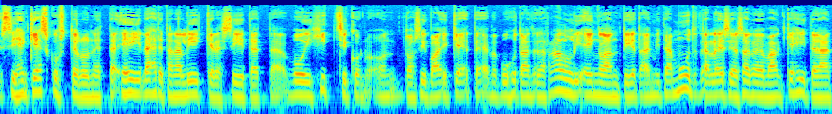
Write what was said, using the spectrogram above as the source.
siihen keskusteluun, että ei lähdetä aina liikkeelle siitä, että voi hitsi, kun on tosi vaikeaa ja me puhutaan tätä ralli-englantia tai mitä muuta tällaisia sanoja, vaan kehitellään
